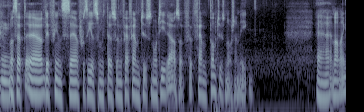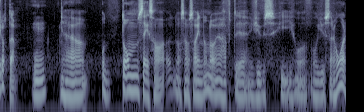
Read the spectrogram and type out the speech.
Mm. Man sett, eh, det finns eh, fossil som hittades ungefär 5000 år tidigare, alltså för 15 000 år sedan i eh, en annan grotta. Mm. Eh, och de sägs ha, som jag sa innan, då, har haft eh, ljus hy och, och ljusare hår.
